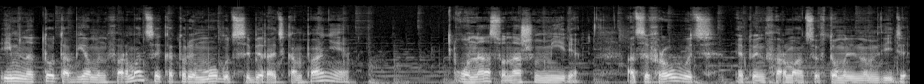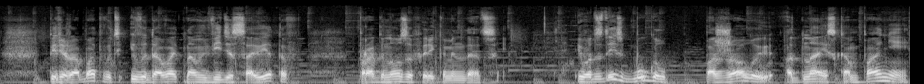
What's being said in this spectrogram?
именно тот объем информации, который могут собирать компании у нас, в нашем мире. Оцифровывать эту информацию в том или ином виде, перерабатывать и выдавать нам в виде советов, прогнозов и рекомендаций. И вот здесь Google, пожалуй, одна из компаний,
